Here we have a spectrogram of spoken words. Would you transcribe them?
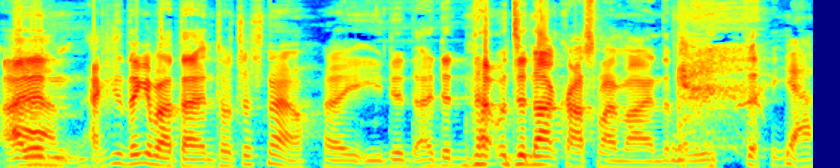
I Um, didn't actually think about that until just now. I, you did. I did. That did not cross my mind. The balloon thing. yeah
